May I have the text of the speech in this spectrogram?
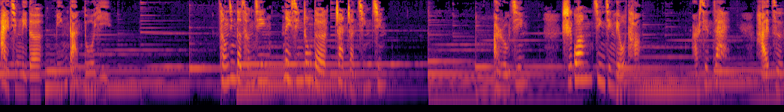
爱情里的敏感多疑；曾经的曾经，内心中的战战兢兢。而如今，时光静静流淌，而现在，孩子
